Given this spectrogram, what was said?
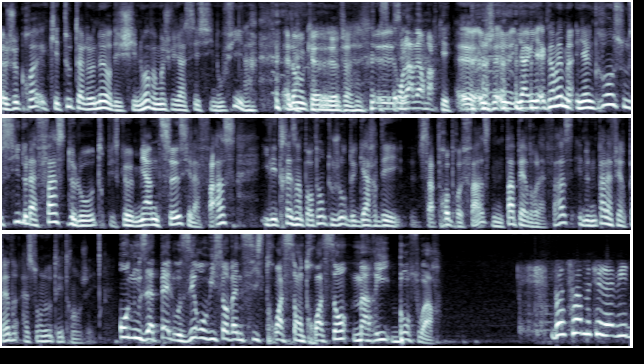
euh, je crois, qui est tout à l'honneur des Chinois. Enfin, moi, je suis assez sinophile. hein. Donc, euh, enfin, on l'avait remarqué. euh, y, il y a quand même il y a un grand souci de la face de l'autre, puisque Mianze, c'est la face. Il est très important toujours de garder sa propre face, de ne pas perdre la face et de ne pas la faire perdre à son hôte étranger. On nous appelle au 0826 300 300. Marie, bonsoir. Bonsoir, Monsieur David.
